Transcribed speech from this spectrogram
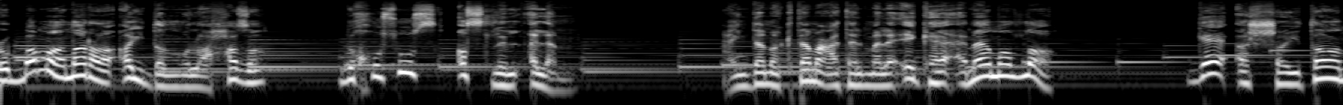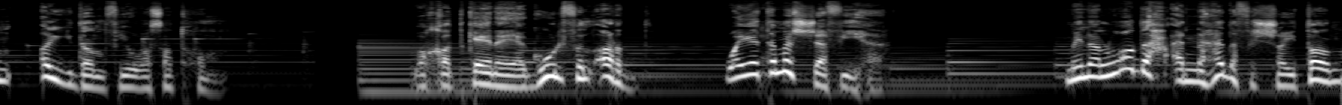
ربما نرى أيضا ملاحظة بخصوص أصل الألم. عندما اجتمعت الملائكة أمام الله جاء الشيطان أيضا في وسطهم. وقد كان يجول في الأرض ويتمشى فيها. من الواضح أن هدف الشيطان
